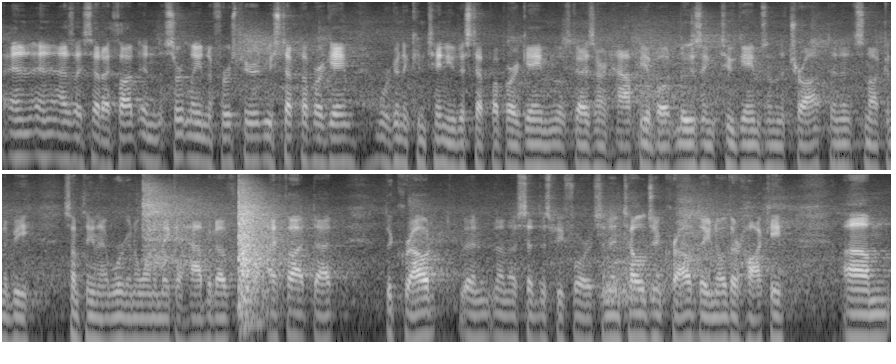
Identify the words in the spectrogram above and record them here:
And, and as I said, I thought, in, certainly in the first period, we stepped up our game. We're going to continue to step up our game. Those guys aren't happy about losing two games in the trot, and it's not going to be something that we're going to want to make a habit of. I thought that the crowd, and, and I've said this before, it's an intelligent crowd. They know their hockey. Um,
